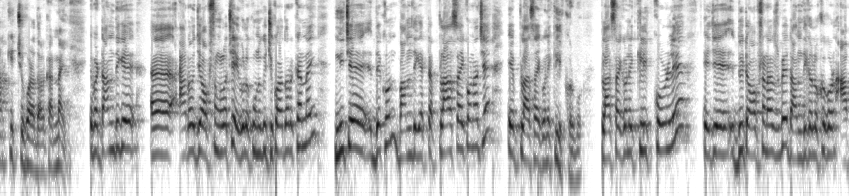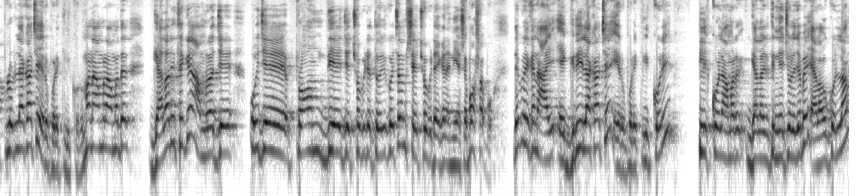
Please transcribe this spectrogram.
আর কিচ্ছু করা দরকার নাই। এবার ডান দিকে আহ, আরও যে অপশনগুলো আছে এগুলো কোনো কিছু করা দরকার নাই। নিচে দেখুন বাম দিকে একটা প্লাস আইকন আছে। এই প্লাস আইকনে ক্লিক করব। প্লাস আইকনে ক্লিক করলে এই যে দুইটা অপশন আসবে ডান দিকে লক্ষ্য করুন আপলোড লেখা আছে এর উপরে ক্লিক করুন। মানে আমরা আমাদের গ্যালারি থেকে আমরা যে ওই যে প্রম দিয়ে যে ছবিটা তৈরি করেছিলাম সেই ছবিটা এখানে নিয়ে এসে বসাবো। দেখুন এখানে আই এগ্রি লেখা আছে এর উপরে ক্লিক করি। ক্লিক করলে আমার গ্যালারিতে নিয়ে চলে যাবে অ্যালাউ করলাম।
